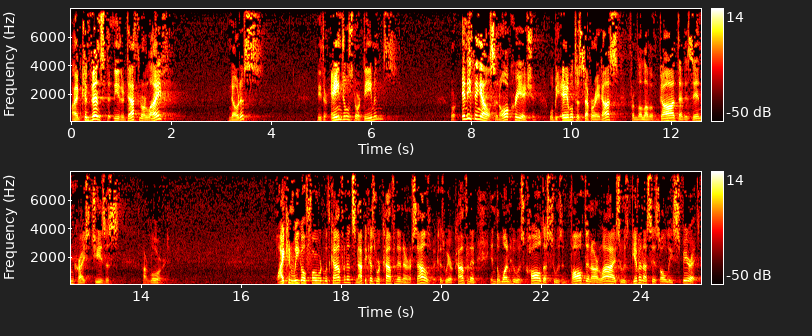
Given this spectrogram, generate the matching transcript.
I am convinced that neither death nor life, notice, neither angels nor demons, nor anything else in all creation will be able to separate us from the love of God that is in Christ Jesus our Lord. Why can we go forward with confidence? Not because we're confident in ourselves, because we are confident in the one who has called us, who is involved in our lives, who has given us his Holy Spirit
